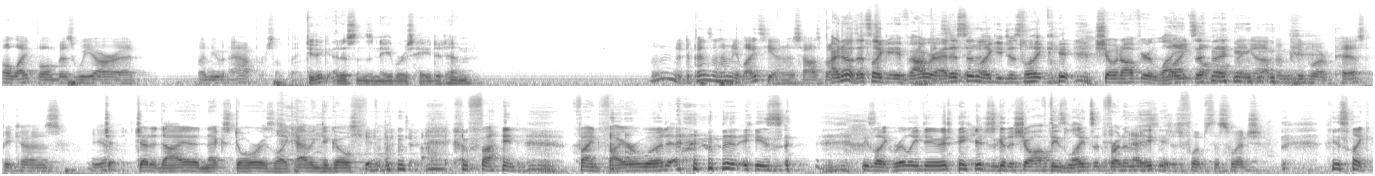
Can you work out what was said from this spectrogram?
a light bulb as we are at a new app or something. Do you think Edison's neighbors hated him? I it depends on how many lights he had in his house but I know that's like if I were Edison, like you just like showing off your light lights the and whole thing up and people are pissed because yeah Je- Jedediah next door is like having to go find find firewood. he's he's like, really, dude? You're just gonna show off these lights in front of Edison me? just flips the switch. He's like,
